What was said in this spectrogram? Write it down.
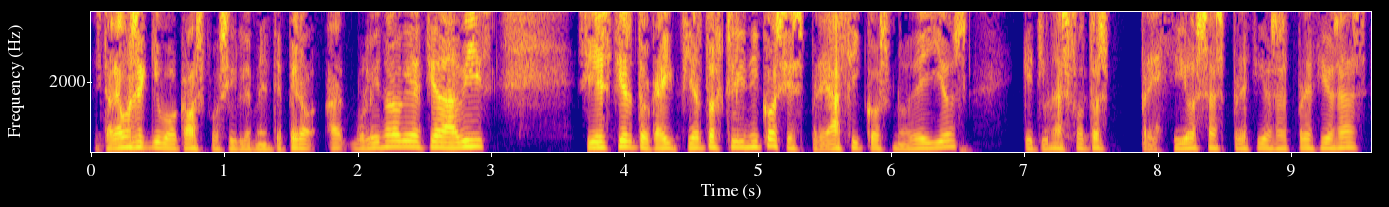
estaremos equivocados posiblemente. Pero ah, volviendo a lo que decía David, sí es cierto que hay ciertos clínicos, y es Preáficos uno de ellos, que tiene unas fotos preciosas, preciosas, preciosas,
